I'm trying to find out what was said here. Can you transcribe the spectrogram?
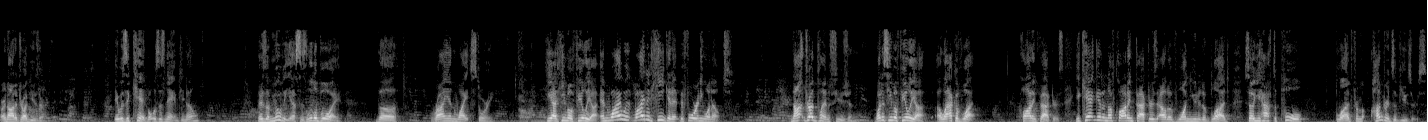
or not a drug user. It was a kid. What was his name? Do you know? There's a movie. Yes, his little boy, the Ryan White story. He had hemophilia, and why? wa- Why did he get it before anyone else? Not drug transfusion. What is hemophilia? A lack of what? Clotting factors. You can't get enough clotting factors out of one unit of blood, so you have to pull blood from hundreds of users.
